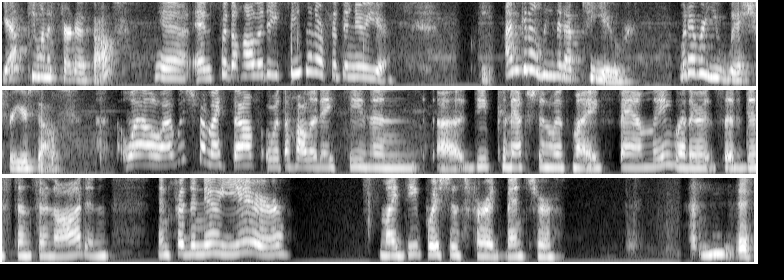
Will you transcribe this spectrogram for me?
yeah do you want to start us off Yeah, and for the holiday season or for the new year? i'm going to leave it up to you whatever you wish for yourself Well, I wish for myself over the holiday season uh, deep connection with my family, whether it's at a distance or not, and and for the new year, my deep wishes for adventure. Be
